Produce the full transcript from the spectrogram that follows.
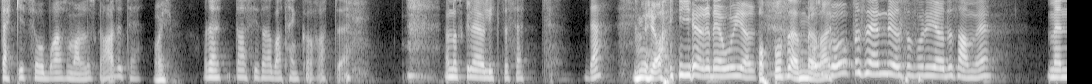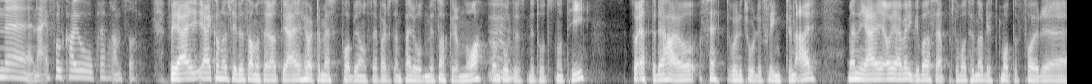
Det er ikke så bra som alle skal ha det til. Oi. Og da, da sitter jeg bare og tenker at ja, Men da skulle jeg jo likt å sett det. ja, gjøre det hun gjør. Opp på scenen med deg. gå på scenen, du, og så får du gjøre det samme. Men eh, nei, folk har jo preferanser. For jeg, jeg kan jo si det samme selv, at jeg hørte mest på Beyoncé faktisk den perioden vi snakker om nå, Mm. sånn 2000 til 2010. Så etter det har jeg jo sett hvor utrolig flink hun er. Men jeg, og jeg velger bare å se på det som at hun har blitt på en måte for eh,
